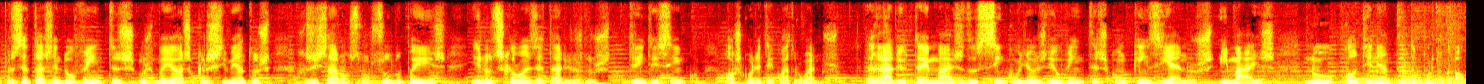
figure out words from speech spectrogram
percentagem de ouvintes, os maiores crescimentos registaram-se no sul do país e nos escalões etários dos 35 aos 44 anos. A rádio tem mais de 5 milhões de ouvintes com 15 anos e mais no continente de Portugal.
